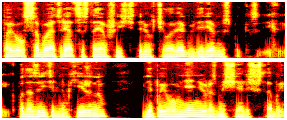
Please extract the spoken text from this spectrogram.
повел с собой отряд, состоявший из четырех человек, в деревню к подозрительным хижинам, где, по его мнению, размещались штабы.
